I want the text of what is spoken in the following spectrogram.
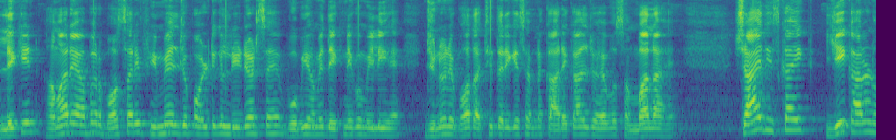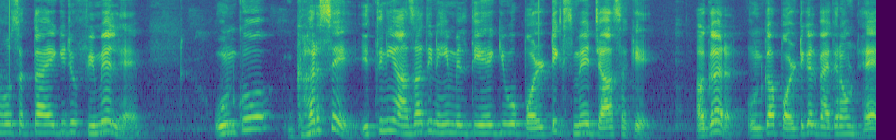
लेकिन हमारे यहाँ पर बहुत सारी फीमेल जो पॉलिटिकल लीडर्स हैं, वो भी हमें देखने को मिली है, जिन्होंने बहुत अच्छी तरीके से अपना कार्यकाल जो है वो संभाला है। शायद इसका एक ये कारण हो सकता है कि जो फीमेल है, उनको घर से इतनी आज़ादी नहीं मिलती है कि वो पॉलिटिक्स में जा सके। अगर उनका पॉलिटिकल बैकग्राउंड है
